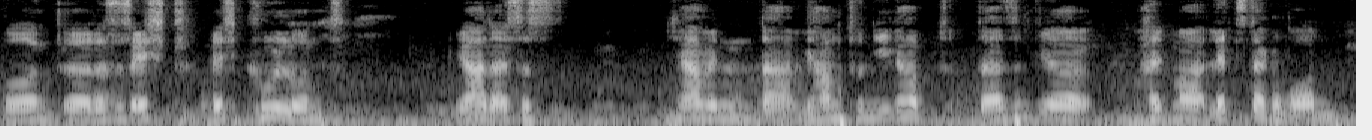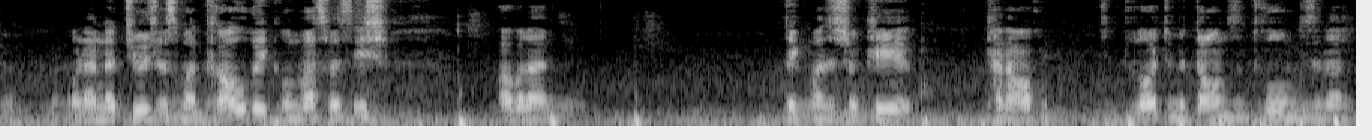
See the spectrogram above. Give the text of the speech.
Und äh, das ist echt, echt cool. Und ja, da ist es, ja, wenn da, wir haben ein Turnier gehabt, da sind wir halt mal letzter geworden. Und dann natürlich ist man traurig und was weiß ich. Aber dann denkt man sich, okay, kann er auch Leute mit Down-Syndrom, die sind dann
